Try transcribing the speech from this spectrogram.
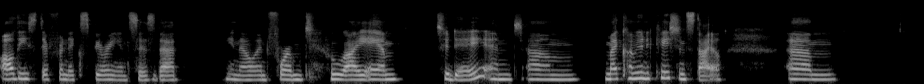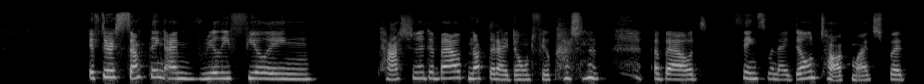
all these different experiences that you know, informed who I am today and um, my communication style. Um, if there's something I'm really feeling passionate about, not that I don't feel passionate about things when I don't talk much, but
